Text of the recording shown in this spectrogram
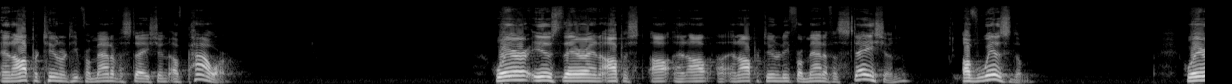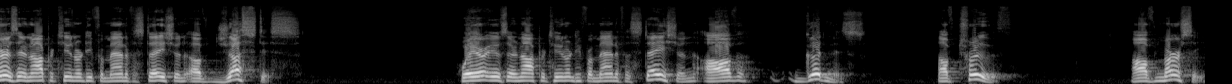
an opportunity for manifestation of power? Where is there an, uh, an, an opportunity for manifestation of wisdom? Where is there an opportunity for manifestation of justice? Where is there an opportunity for manifestation of goodness? of truth, of mercy,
